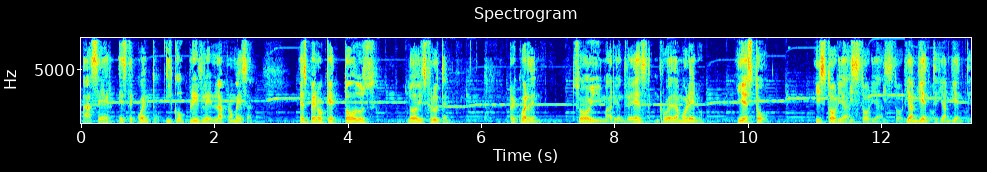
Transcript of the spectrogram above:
hacer este cuento y cumplirle la promesa. Espero que todos lo disfruten. Recuerden, soy Mario Andrés Rueda Moreno y esto historias, historias, y ambiente. Y ambiente.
